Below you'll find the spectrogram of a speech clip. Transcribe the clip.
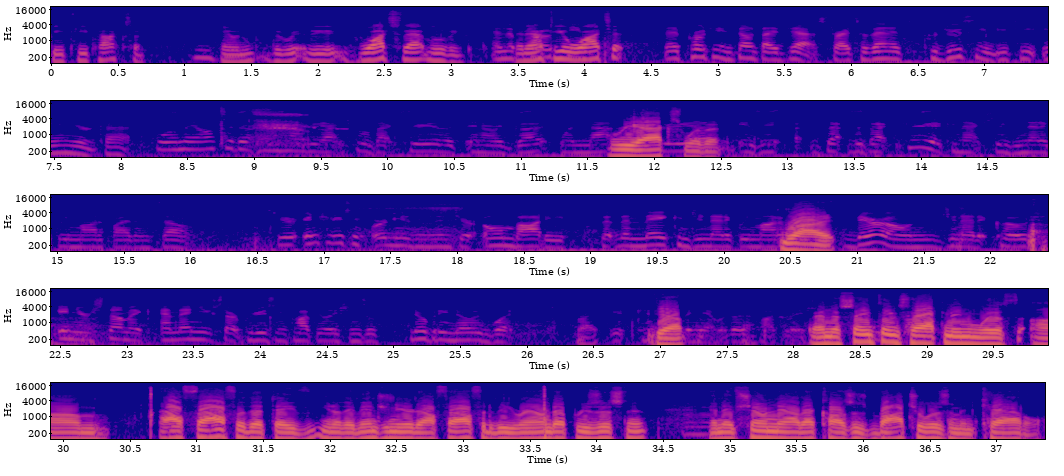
BT toxin. Mm-hmm. And the, the, watch that movie. And, the And after you watch it, the proteins don't digest, right? So then it's producing BT in your gut. Well, and they also don't know how the actual bacteria that's in our gut, when that Reacts with it. Is it that the bacteria can actually genetically modify themselves. So you're introducing organisms into your own body that then they can genetically modify Right. their own genetic code in your stomach, and then you start producing populations of nobody knows what Right. it can Yep. happen yet with those populations. And the same thing's happening with um, alfalfa that they've, you know, they've engineered alfalfa to be Roundup resistant, and they've shown now that causes botulism in cattle.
